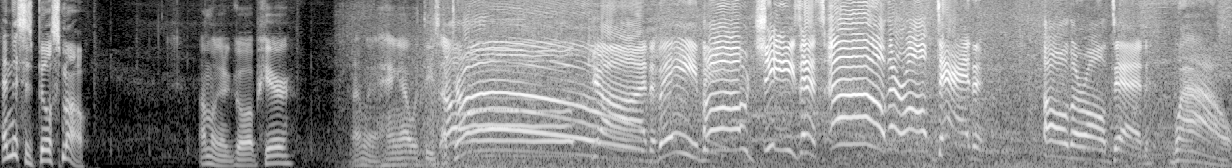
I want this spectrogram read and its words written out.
and this is Bill Smo. I'm gonna go up here. I'm gonna hang out with these. Oh, Oh, God! baby! Oh, Jesus! Oh, they're all dead! Oh, they're all dead. Wow.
